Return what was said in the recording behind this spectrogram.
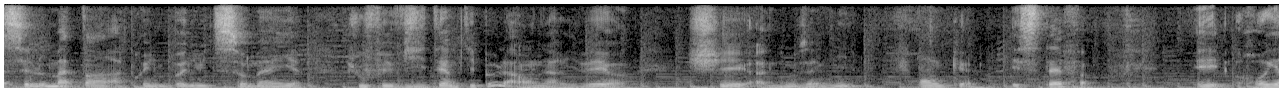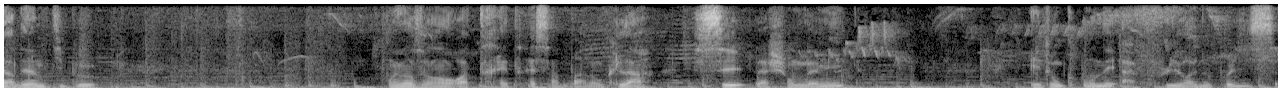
C'est le matin après une bonne nuit de sommeil. Je vous fais visiter un petit peu là. On est arrivé euh, chez euh, nos amis Franck et Steph. Et regardez un petit peu. On est dans un endroit très très sympa. Donc là, c'est la chambre d'amis. Et donc on est à Florianopolis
